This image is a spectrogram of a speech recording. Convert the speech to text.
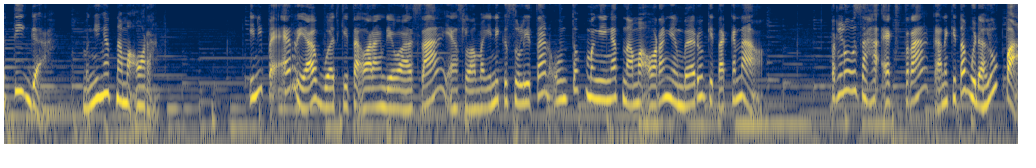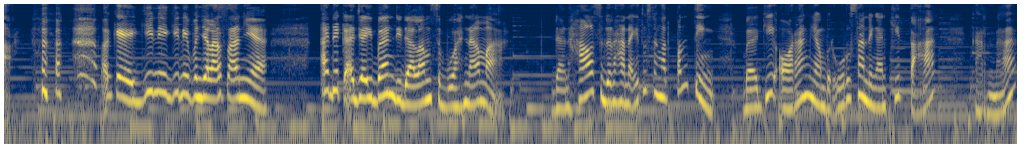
Ketiga, mengingat nama orang. Ini PR ya buat kita orang dewasa yang selama ini kesulitan untuk mengingat nama orang yang baru kita kenal. Perlu usaha ekstra karena kita mudah lupa. Oke, gini-gini penjelasannya. Ada keajaiban di dalam sebuah nama. Dan hal sederhana itu sangat penting bagi orang yang berurusan dengan kita karena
